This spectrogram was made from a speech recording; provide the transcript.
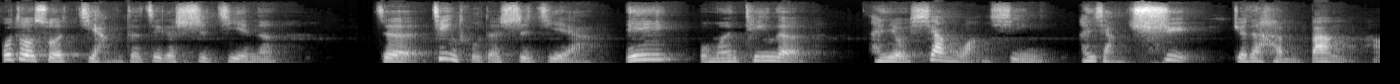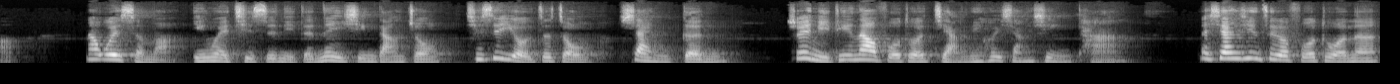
佛陀所讲的这个世界呢，这净土的世界啊，哎，我们听了很有向往心，很想去。觉得很棒哈，那为什么？因为其实你的内心当中其实有这种善根，所以你听到佛陀讲，你会相信他。那相信这个佛陀呢？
